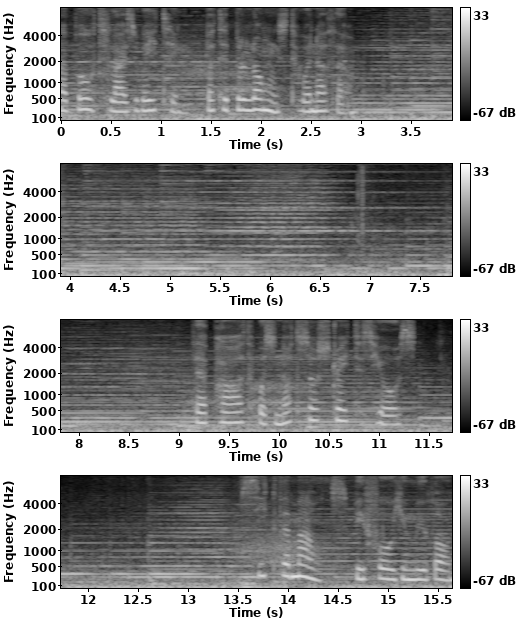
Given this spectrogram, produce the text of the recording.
A boat lies waiting, but it belongs to another. Their path was not so straight as yours. Seek them out before you move on.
